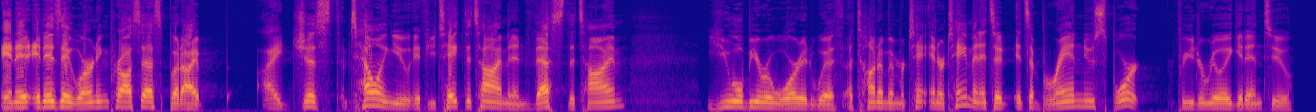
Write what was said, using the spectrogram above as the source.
and it, it is a learning process. But I, I just I'm telling you, if you take the time and invest the time, you will be rewarded with a ton of entertainment. It's a it's a brand new sport for you to really get into,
